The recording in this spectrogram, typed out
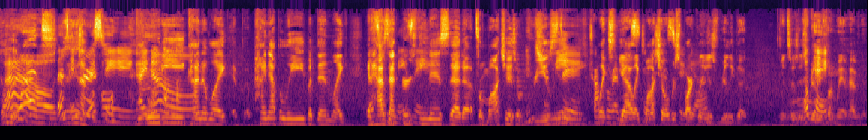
good. Wow, that's Yeah. interesting. I Fruity, know. kind of like pineapple-y, but then like it That has that amazing. earthiness that uh, from matcha is really Tropical like Red yeah, like matcha delicious over too, sparkling yeah. is really good. It's, it's, it's a really fun way of having it.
